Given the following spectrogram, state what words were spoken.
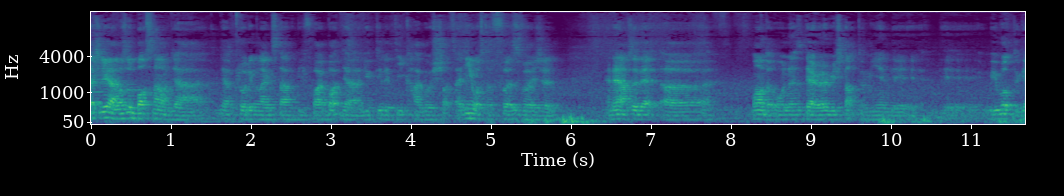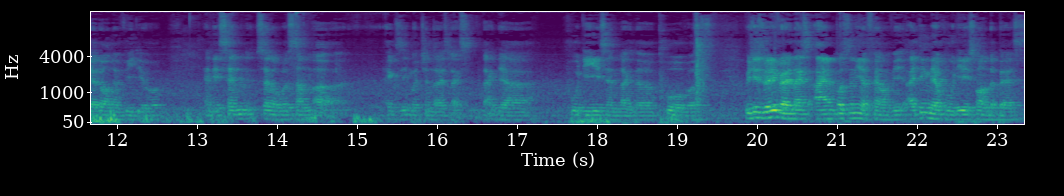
Actually, I also bought some of their, their clothing line stuff before. I bought their utility cargo shorts. I think it was the first version. And then after that, uh, one of the owners, Darren, reached out to me and they, they we worked together on a video. And they sent sent over some uh, exit merchandise like like their hoodies and like the pullovers, which is really very nice. I am personally a fan of it. I think their hoodie is one of the best.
